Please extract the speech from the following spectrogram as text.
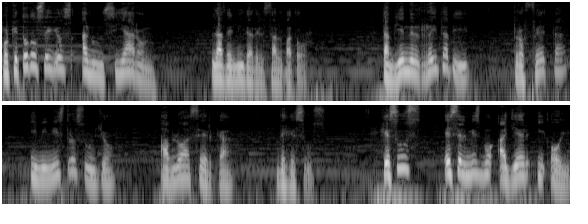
porque todos ellos anunciaron la venida del Salvador. También el rey David, profeta y ministro suyo, habló acerca de Jesús. Jesús es el mismo ayer y hoy.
